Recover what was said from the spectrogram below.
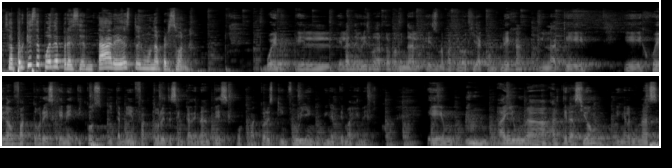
O sea, ¿por qué se puede presentar esto en una persona? Bueno, el, el aneurisma de aorta abdominal es una patología compleja en la que eh, juegan factores genéticos y también factores desencadenantes o factores que influyen en el tema genético. Em, hay una alteración en algunas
